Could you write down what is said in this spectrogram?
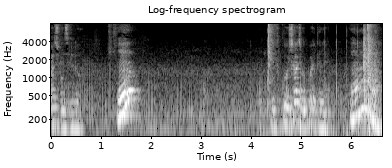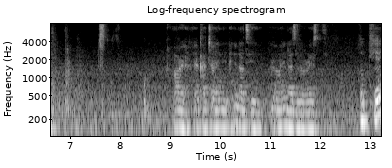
Battery is low. Eh? If go charge go quite tẹ́lẹ̀. Ah. Alright, ẹ kà charge ẹni ẹni láti ẹni láti lọ rest. Okay.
